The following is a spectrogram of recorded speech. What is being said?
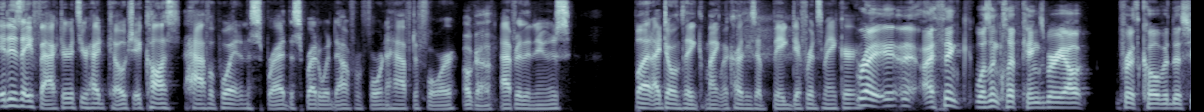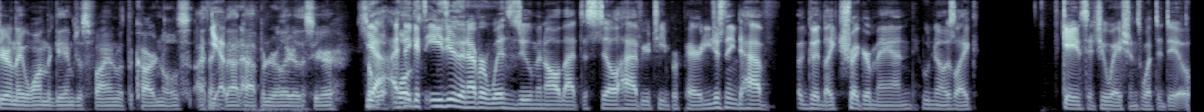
it is a factor. It's your head coach. It cost half a point in the spread. The spread went down from four and a half to four Okay. after the news. But I don't think Mike McCarthy's a big difference maker. Right. I think wasn't Cliff Kingsbury out with COVID this year and they won the game just fine with the Cardinals. I think Yep. that happened earlier this year. So yeah, I well, think it's easier than ever with Zoom and all that to still have your team prepared. You just need to have a good like trigger man who knows like game situations what to do.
